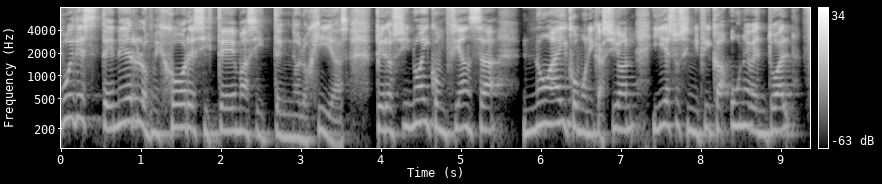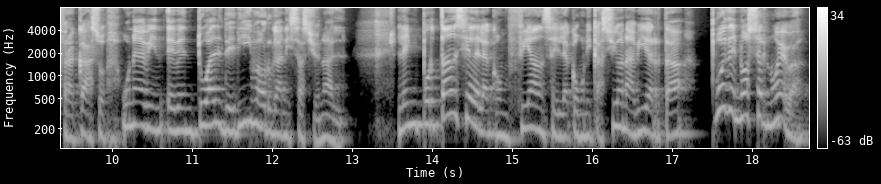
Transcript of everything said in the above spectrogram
Puedes tener los mejores sistemas y tecnologías, pero si no hay confianza, no hay comunicación y eso significa un eventual fracaso, una eventual deriva organizacional. La importancia de la confianza y la comunicación abierta puede no ser nueva,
